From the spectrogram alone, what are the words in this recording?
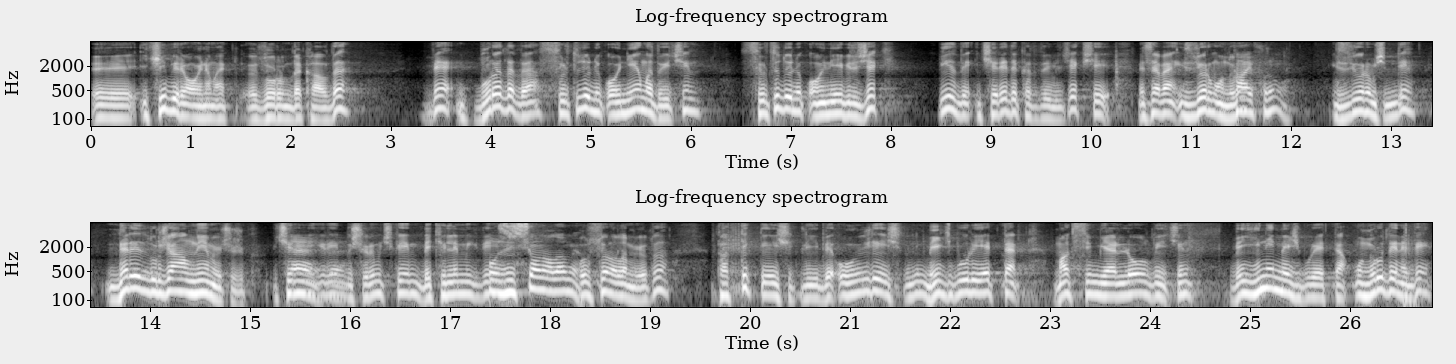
e, 2-1'e oynamak zorunda kaldı. Ve burada da sırtı dönük oynayamadığı için sırtı dönük oynayabilecek bir de içeriye de katılabilecek şey. Mesela ben izliyorum Onur'u. Tayfur'u mu? İzliyorum şimdi. Nerede duracağını anlayamıyor çocuk. İçeri mi Evet, gireyim, dışarı mı çıkayım, bekirle mi gideyim? Pozisyon alamıyor. pozisyon alamıyordu. Taktik değişikliği ve oyuncu değişikliğini mecburiyetten Maxim yerli olduğu için ve yine mecburiyetten Onur'u denedi.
